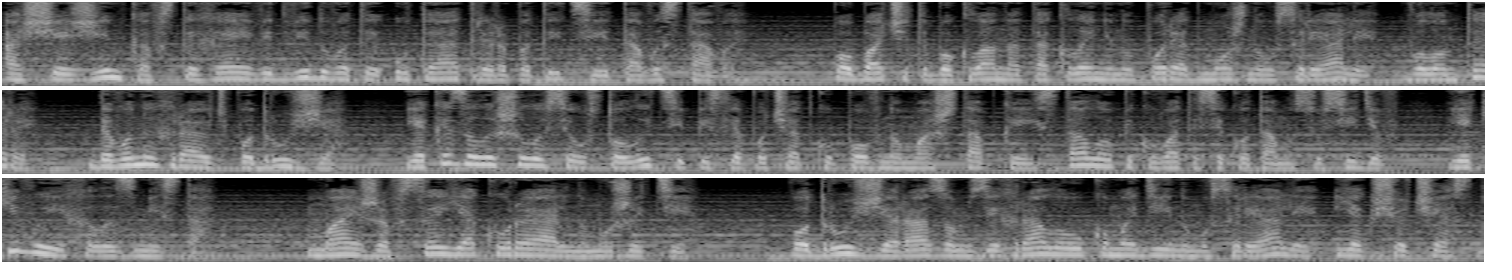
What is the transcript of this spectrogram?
А ще жінка встигає відвідувати у театрі репетиції та вистави. Побачити Боклана та Кленіну поряд можна у серіалі Волонтери, де вони грають подружжя, яке залишилося у столиці після початку повномасштабки і стало опікуватися котами сусідів, які виїхали з міста. Майже все як у реальному житті. Подружжя разом зіграло у комедійному серіалі, якщо чесно.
